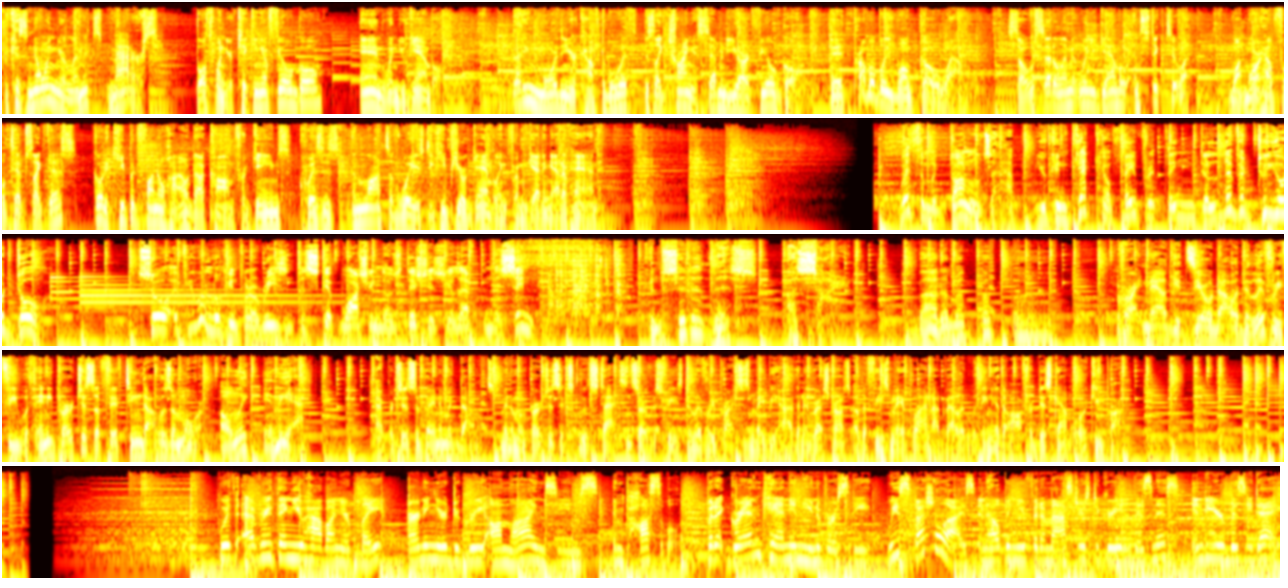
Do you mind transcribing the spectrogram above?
Because knowing your limits matters, both when you're kicking a field goal and when you gamble. Betting more than you're comfortable with is like trying a 70 yard field goal, it probably won't go well. So set a limit when you gamble and stick to it. Want more helpful tips like this? Go to keepitfunohio.com for games, quizzes, and lots of ways to keep your gambling from getting out of hand. With the McDonald's app, you can get your favorite thing delivered to your door. So if you were looking for a reason to skip washing those dishes you left in the sink, consider this a sign. Ba-da-ba-ba-ba. Right now, get $0 delivery fee with any purchase of $15 or more, only in the app. At participating McDonald's, minimum purchase excludes tax and service fees. Delivery prices may be higher than in restaurants. Other fees may apply, not valid with any other offer, discount, or coupon. With everything you have on your plate, earning your degree online seems impossible. But at Grand Canyon University, we specialize in helping you fit a master's degree in business into your busy day.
